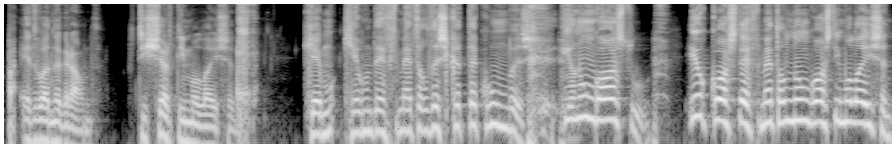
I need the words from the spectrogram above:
pá, é do underground. T-shirt Immolation. Que é, que é um death metal das catacumbas. Eu não gosto. Eu gosto de death metal, não gosto de Immolation.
